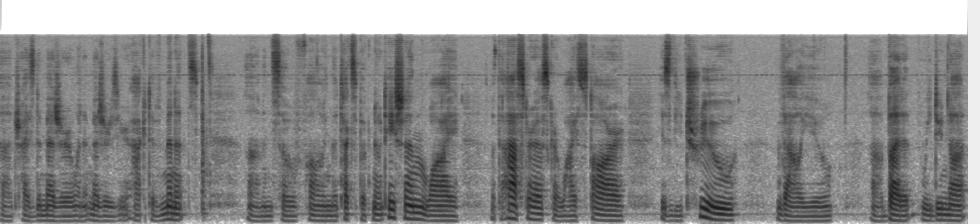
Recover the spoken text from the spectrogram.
uh, tries to measure when it measures your active minutes. Um, and so following the textbook notation, y with the asterisk or y star is the true value, uh, but it, we do not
